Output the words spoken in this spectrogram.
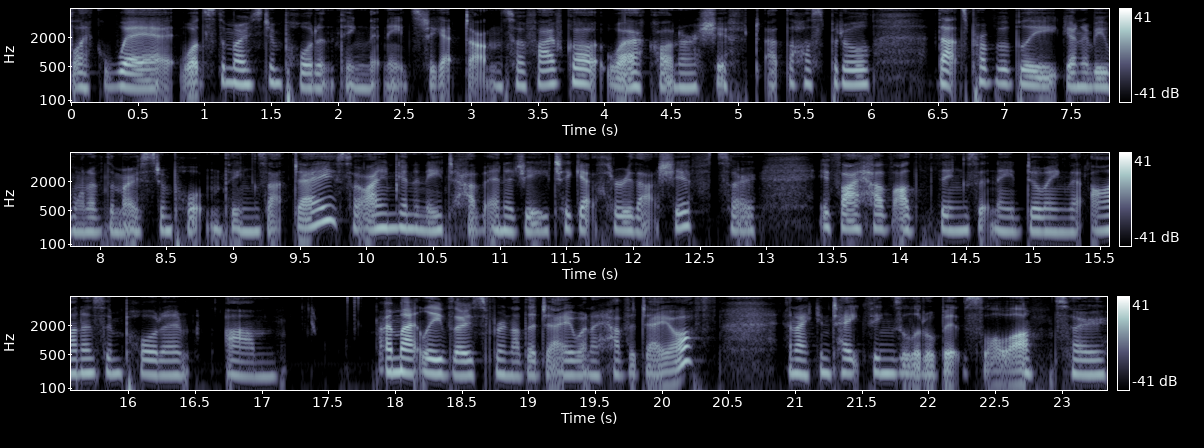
like where what's the most important thing that needs to get done. So if I've got work on or a shift at the hospital, that's probably going to be one of the most important things that day. So I'm going to need to have energy to get through that shift. So if I have other things that need doing that aren't as important, um, I might leave those for another day when I have a day off and I can take things a little bit slower. So,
